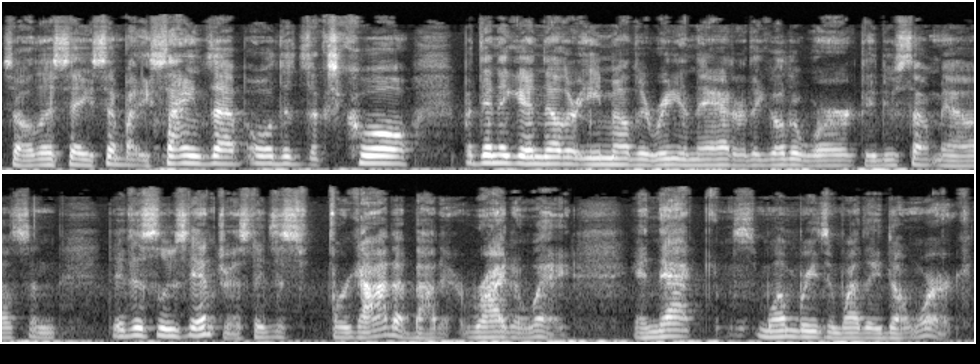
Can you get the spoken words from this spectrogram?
So let's say somebody signs up, oh, this looks cool, but then they get another email, they're reading that, or they go to work, they do something else, and they just lose interest. They just forgot about it right away. And that's one reason why they don't work.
